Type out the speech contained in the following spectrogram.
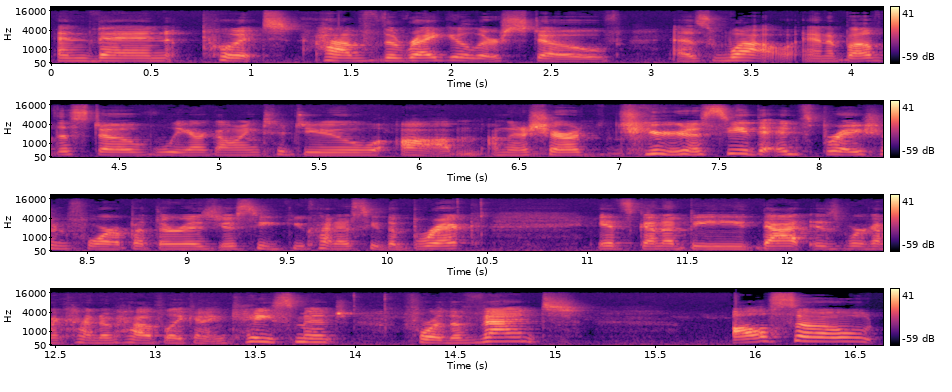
and then put have the regular stove as well. And above the stove, we are going to do, um, I'm going to share, you're going to see the inspiration for it, but there is, you see, you kind of see the brick. It's going to be, that is, we're going to kind of have like an encasement for the vent. Also,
